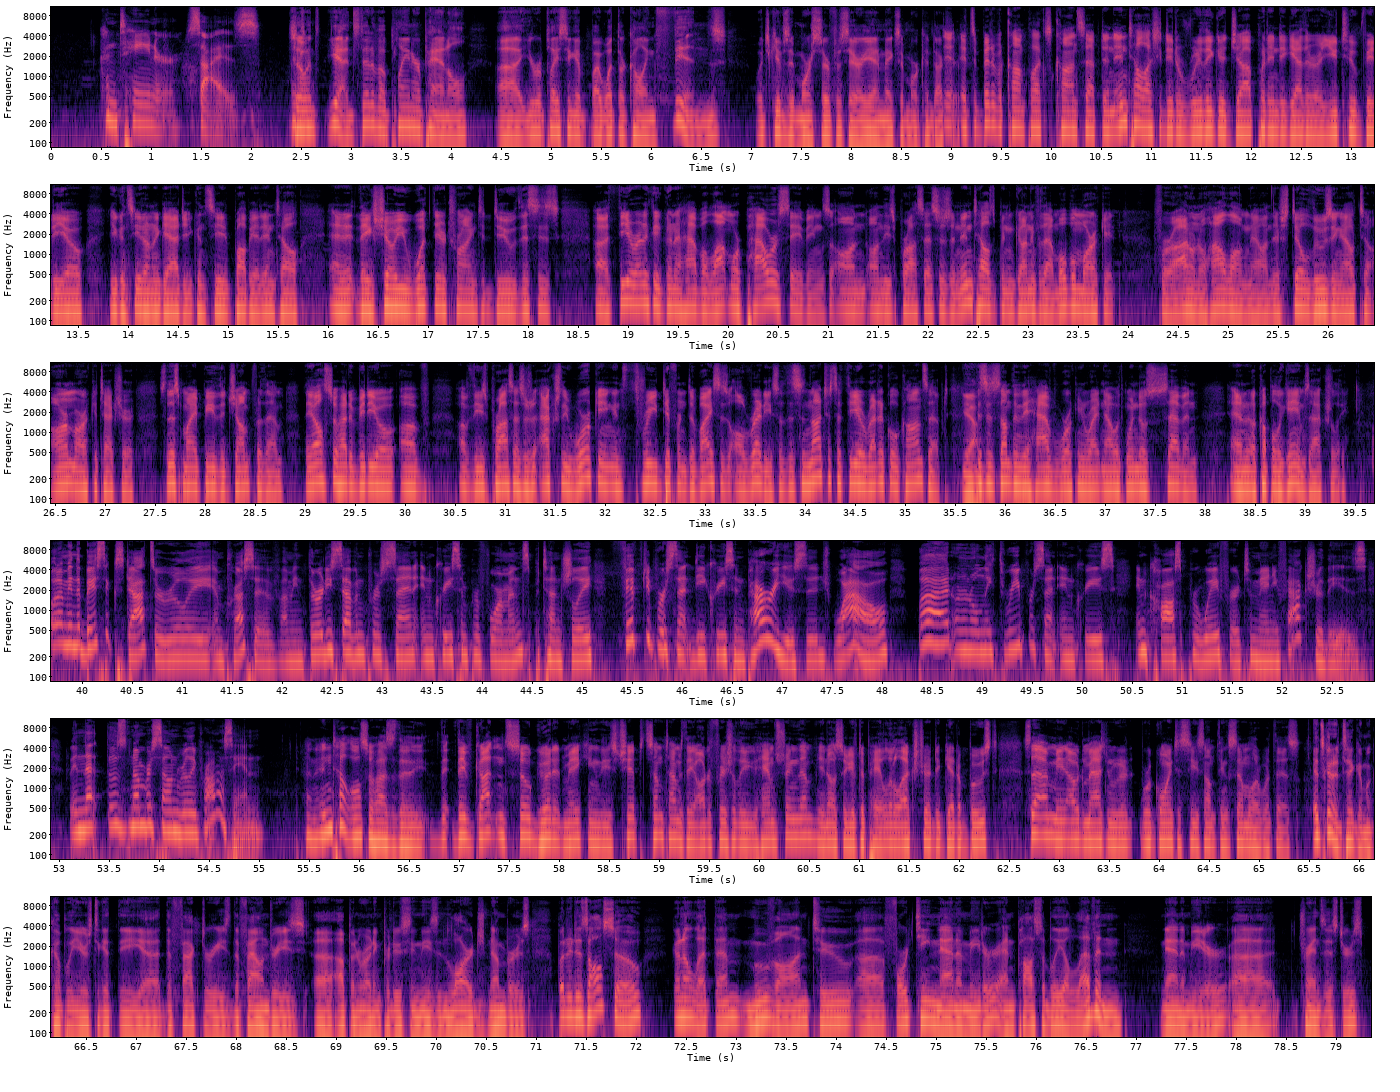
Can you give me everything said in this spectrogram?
container size. So in, yeah, instead of a planar panel, uh, you're replacing it by what they're calling fins, which gives it more surface area and makes it more conductive. It- It's a bit of a complex concept, and Intel actually did a really good job putting together a YouTube video. You can see it on a gadget. You can see it probably at Intel, and it, they show you what they're trying to do. This is uh, theoretically going to have a lot more power savings on on these processors, and Intel's been gunning for that mobile market for I don't know how long now, and they're still losing out to ARM architecture. So this might be the jump for them. They also had a video of of these processors actually working in three different devices already. So this is not just a theoretical concept. Yeah. This is something they have working right now with Windows 7 and a couple of games actually. Well, I mean, the basic stats are really impressive. I mean, 37% increase in performance, potentially, 50% decrease in power usage. Wow. But on an only 3% increase in cost per wafer to manufacture these. And that those numbers sound really promising. And Intel also has the they've gotten so good at making these chips. Sometimes they artificially hamstring them, you know, so you have to pay a little extra to get a boost. So I mean, I would imagine we're, we're going to see something similar with this. It's going to take them a couple of years to get the uh, the factories, the foundries uh, up and running, producing these in large numbers. But it is also going to let them move on to uh, 14 nanometer and possibly 11 nanometer uh, transistors,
